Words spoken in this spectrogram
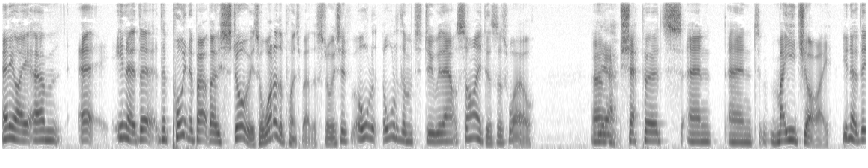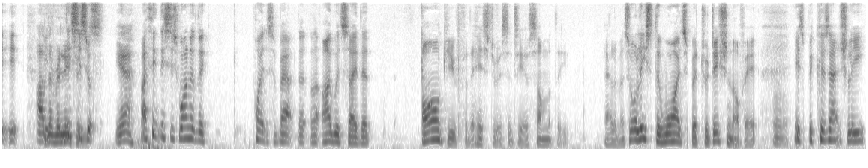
Anyway, um, uh, you know the the point about those stories, or one of the points about the stories, is all all of them to do with outsiders as well. Um, Yeah. shepherds and and magi. You know, the, it, Other religions, This is, yeah, I think this is one of the points about that, that I would say that argue for the historicity of some of the elements, or at least the widespread tradition of it, is because actually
